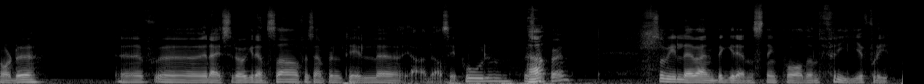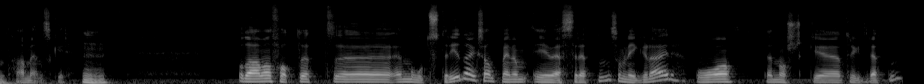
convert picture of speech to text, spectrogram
når du reiser over grensa, f.eks. til eh, ja, la oss si Polen, for Ja. eksempel, så vil det være en begrensning på den frie flyten av mennesker. Mm. Og da har man fått et, eh, en motstrid da, mellom EØS-retten som ligger der, og den norske trygderetten.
